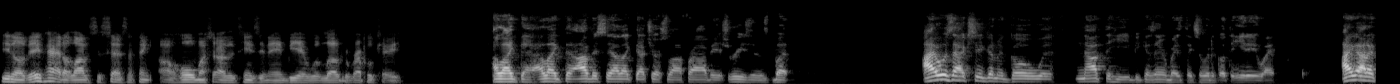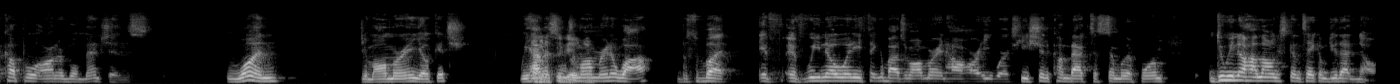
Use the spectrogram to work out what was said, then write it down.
You know, they've had a lot of success. I think a whole bunch of other teams in the NBA would love to replicate. I like that. I like that. Obviously, I like that choice a lot for obvious reasons, but I was actually going to go with not the Heat because everybody thinks I'm would have got the Heat anyway. I got a couple honorable mentions. One, Jamal Murray and Jokic. We haven't seen Jamal Murray in a while, but if if we know anything about Jamal Murray and how hard he works, he should come back to similar form. Do we know how long it's going to take him to do that? No.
